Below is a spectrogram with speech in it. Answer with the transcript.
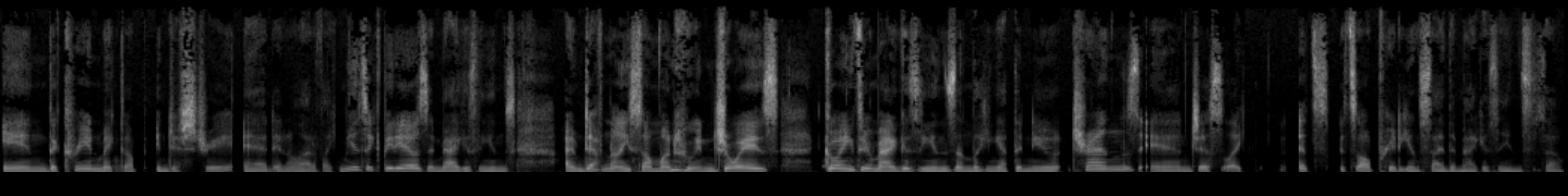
in the korean makeup industry and in a lot of like music videos and magazines. I'm definitely someone who enjoys going through magazines and looking at the new trends and just like it's it's all pretty inside the magazines so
